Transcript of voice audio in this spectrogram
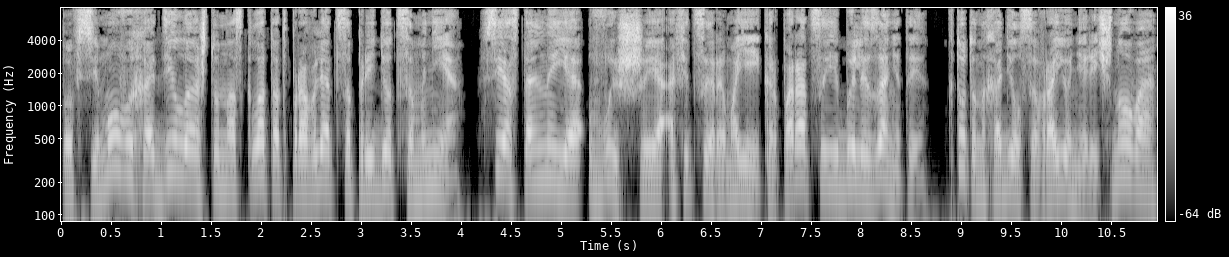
По всему выходило, что на склад отправляться придется мне. Все остальные высшие офицеры моей корпорации были заняты. Кто-то находился в районе Речного,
